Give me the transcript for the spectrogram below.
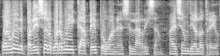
Warwick, por eso el Warwick AP, pues bueno, es la risa. A ver si un día lo traigo.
